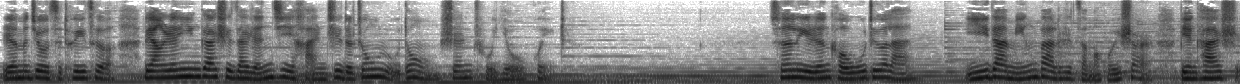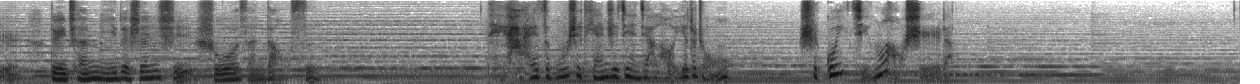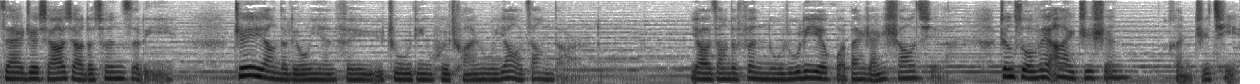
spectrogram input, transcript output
人们就此推测，两人应该是在人迹罕至的钟乳洞深处幽会着。村里人口无遮拦，一旦明白了是怎么回事儿，便开始对陈迷的身世说三道四。那孩子不是田志健家老爷的种，是归井老师的。在这小小的村子里。这样的流言蜚语注定会传入药藏的耳朵，药藏的愤怒如烈火般燃烧起来。正所谓爱之深，恨之切。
